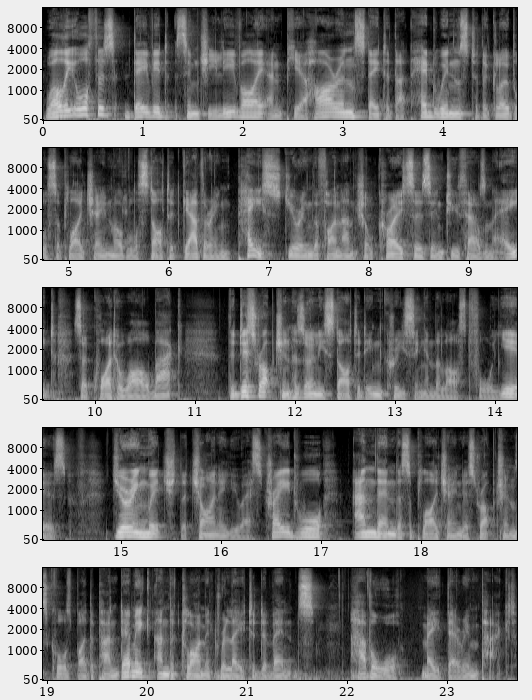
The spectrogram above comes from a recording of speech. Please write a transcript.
While the authors David Simchi Levi and Pierre Haren stated that headwinds to the global supply chain model started gathering pace during the financial crisis in 2008, so quite a while back, the disruption has only started increasing in the last four years, during which the China US trade war and then the supply chain disruptions caused by the pandemic and the climate related events have all made their impact.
